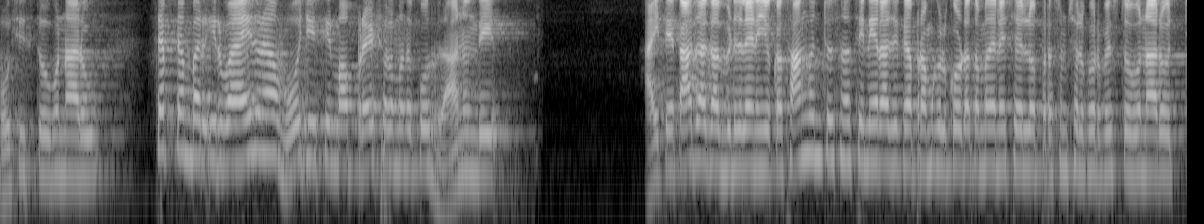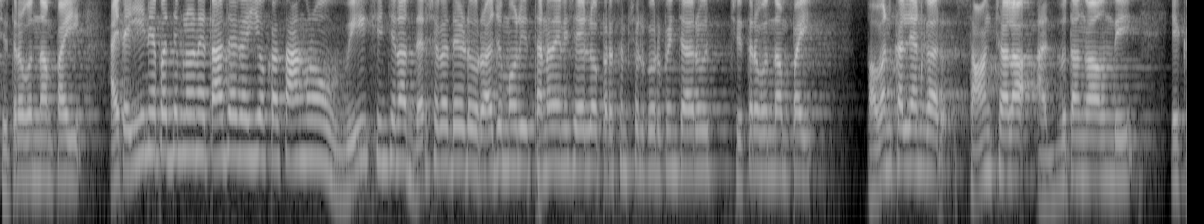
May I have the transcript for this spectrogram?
పోషిస్తూ ఉన్నారు. సెప్టెంబర్ ఇరవై ఐదున ఓజీ సినిమా ప్రేక్షకుల ముందుకు రానుంది. అయితే తాజాగా విడుదలైన ఈ యొక్క సాంగ్ను చూసిన సినీ రాజకీయ ప్రముఖులు కూడా తమదైన శైలిలో ప్రశంసలు కురిపిస్తూ ఉన్నారు. చిత్రబృందంపై అయితే ఈ నేపథ్యంలోనే తాజాగా ఈ యొక్క సాంగ్ను వీక్షించిన దర్శకదేవుడు రాజమౌళి తనదైన శైలిలో ప్రశంసలు కురిపించారు. చిత్రబృందంపై పవన్ కళ్యాణ్ గారు సాంగ్ చాలా అద్భుతంగా ఉంది. ఇక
